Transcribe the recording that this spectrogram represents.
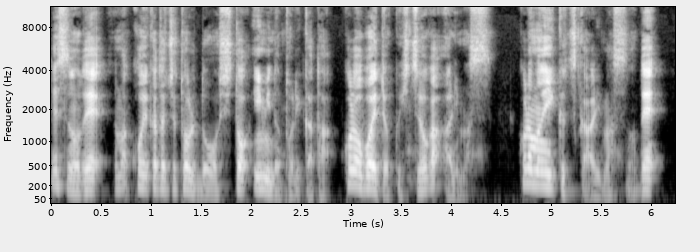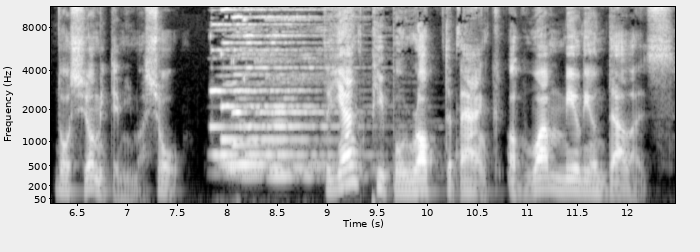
ですので、まあ、こういう形を取る動詞と意味の取り方、これを覚えておく必要があります。これもね、いくつかありますので、動詞を見てみましょう。The young people robbed the bank of one million dollars.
